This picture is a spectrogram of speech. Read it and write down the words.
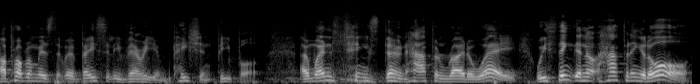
Our problem is that we're basically very impatient people. And when things don't happen right away, we think they're not happening at all.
